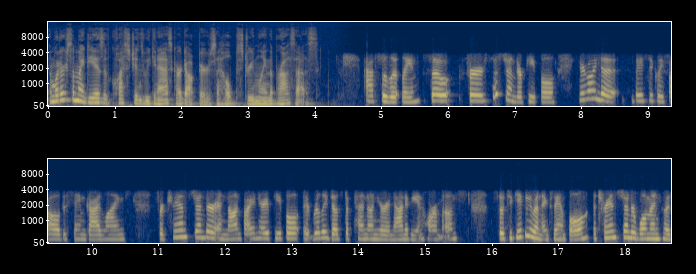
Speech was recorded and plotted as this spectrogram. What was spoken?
And what are some ideas of questions we can ask our doctors to help streamline the process? Absolutely. So, for cisgender people, you're going to basically follow the same guidelines. For transgender and non binary people, it really does depend on your anatomy and hormones. So, to give you an example, a transgender woman who has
